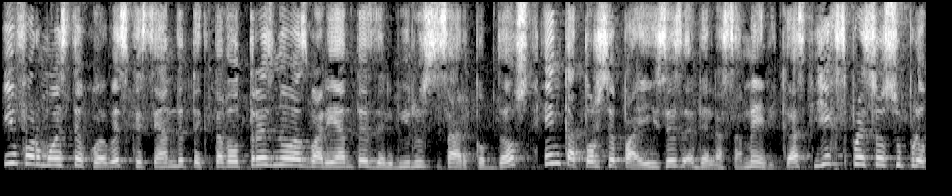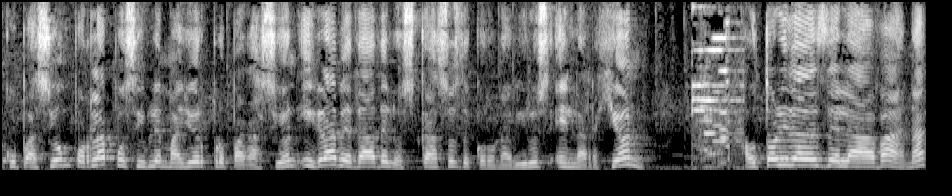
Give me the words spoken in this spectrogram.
informó este jueves que se han detectado tres nuevas variantes del virus SARS-CoV-2 en 14 países de las Américas y expresó su preocupación por la posible mayor propagación y gravedad de los casos de coronavirus en la región. Autoridades de La Habana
